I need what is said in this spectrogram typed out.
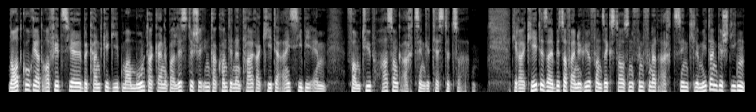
Nordkorea hat offiziell bekannt gegeben, am Montag eine ballistische Interkontinentalrakete ICBM vom Typ Hwasong 18 getestet zu haben. Die Rakete sei bis auf eine Höhe von 6518 Kilometern gestiegen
